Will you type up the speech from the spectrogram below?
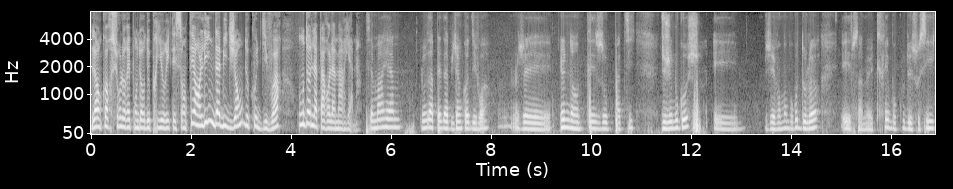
là encore sur le répondeur de priorité santé, en ligne d'Abidjan, de Côte d'Ivoire. On donne la parole à Mariam. C'est Mariam, je vous appelle d'Abidjan, Côte d'Ivoire. J'ai une anthésopathie du genou gauche et j'ai vraiment beaucoup de douleurs et ça me crée beaucoup de soucis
